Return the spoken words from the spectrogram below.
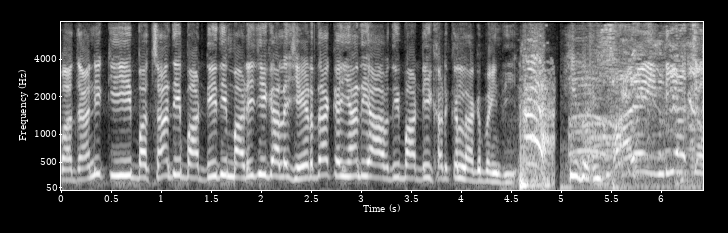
ਪਤਾ ਨਹੀਂ ਕੀ ਬੱਸਾਂ ਦੀ ਬਾਡੀ ਦੀ ਮਾੜੀ ਜੀ ਗੱਲ ਛੇੜਦਾ, ਕਈਆਂ ਦੀ ਆਪਦੀ ਬਾਡੀ ਖੜਕਣ ਲੱਗ ਪੈਂਦੀ ਸਾਰੇ ਇੰਡੀਆ ਚੋਂ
